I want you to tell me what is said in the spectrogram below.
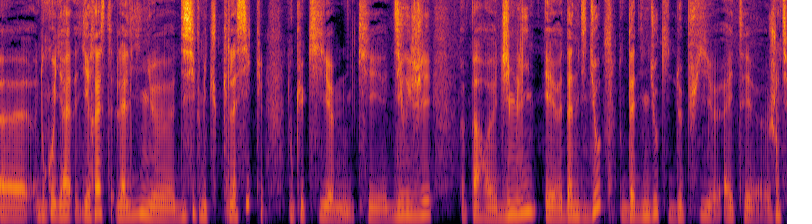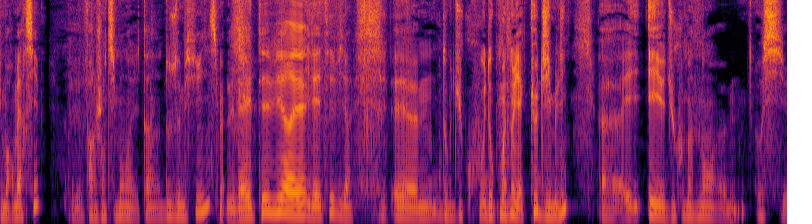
Euh, donc il, y a- il reste la ligne euh, DC Comics classique, donc euh, qui, qui est dirigée par Jim Lee et Dan Didio. Donc Dan Didio qui depuis a été gentiment remercié. Enfin gentiment est un doux euphémisme. Il a été viré. Il a été viré. Euh, donc du coup, donc maintenant il y a que Jim Lee euh, et, et du coup maintenant euh, aussi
